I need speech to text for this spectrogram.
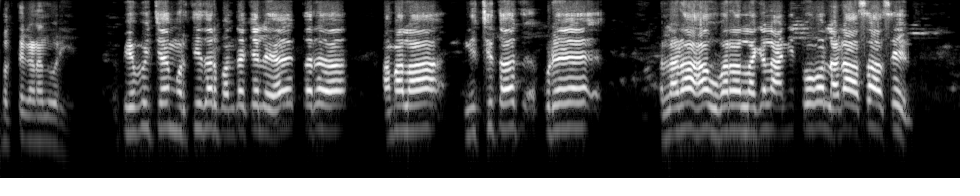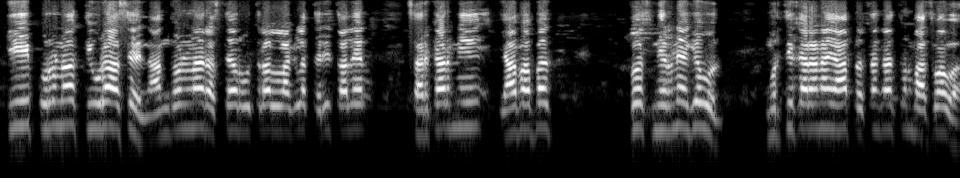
भक्तगणांवर येईल. मूर्ती जर बंद केले तर आम्हाला निश्चितच पुढे लढा हा उभारावा लागेल आणि तो लढा असा असेल की पूर्ण तीव्र असेल. आंदोलन रस्त्यावर उतरायला लागलं तरी चालेल. सरकारने याबाबत ठोस निर्णय घेऊन मूर्तीकारांना या प्रसंगातून वाचवावं.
